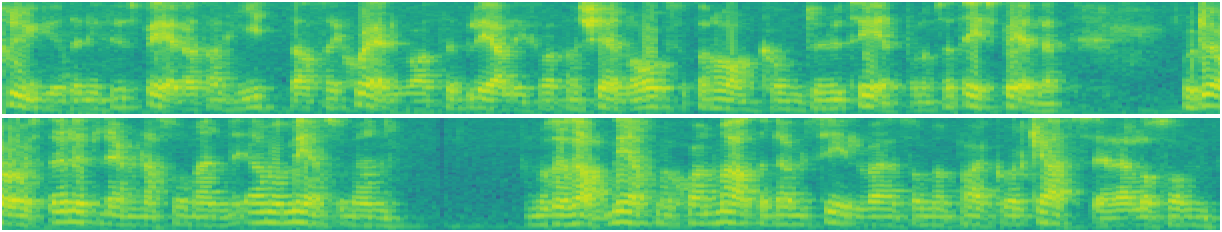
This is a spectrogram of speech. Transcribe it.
tryggheten i sitt spel. Att han hittar sig själv och att det blir liksom att han känner också att han har en kontinuitet på något sätt i spelet. Och då istället lämna som en, ja men mer som en man säger så här, mer som en Juan Marta David Silva än som en Paco Alcacer eller som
